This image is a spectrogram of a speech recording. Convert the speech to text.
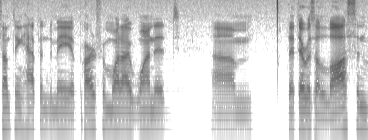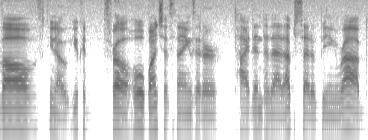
something happened to me apart from what I wanted, um, that there was a loss involved. You know, you could throw a whole bunch of things that are tied into that upset of being robbed.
